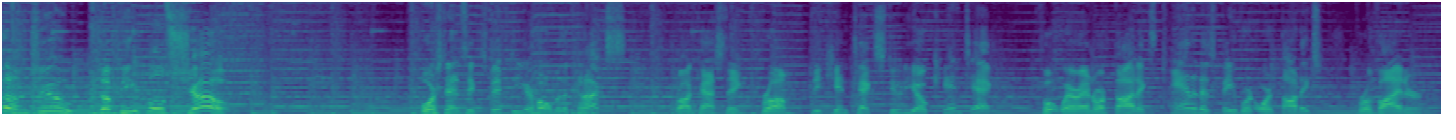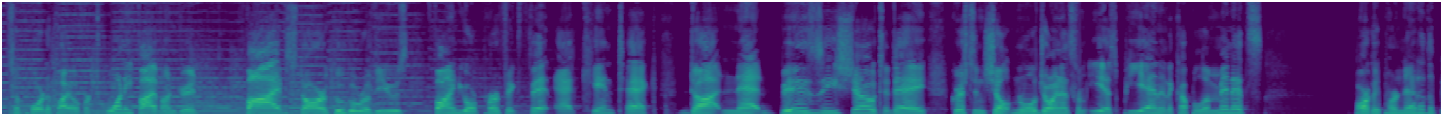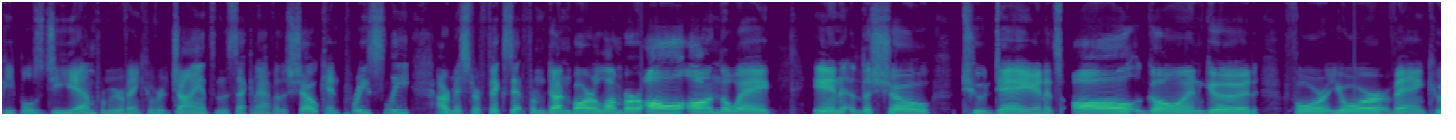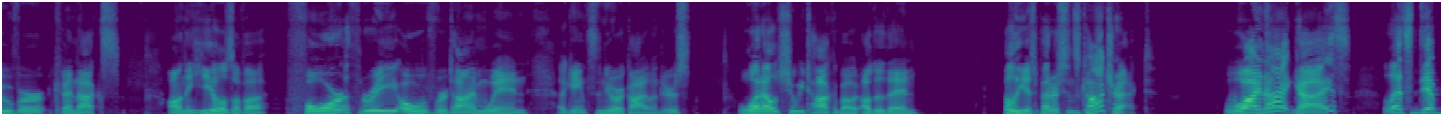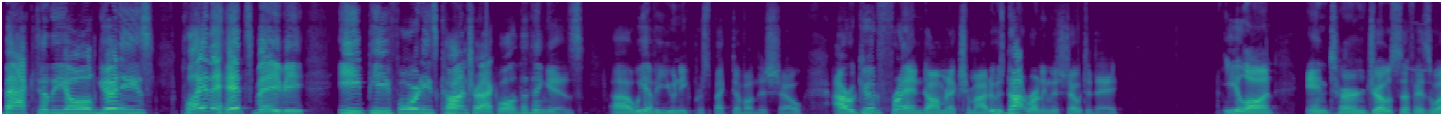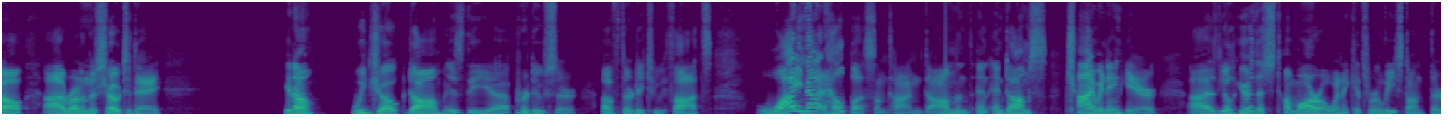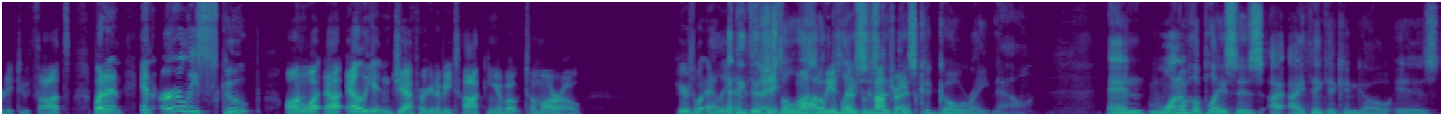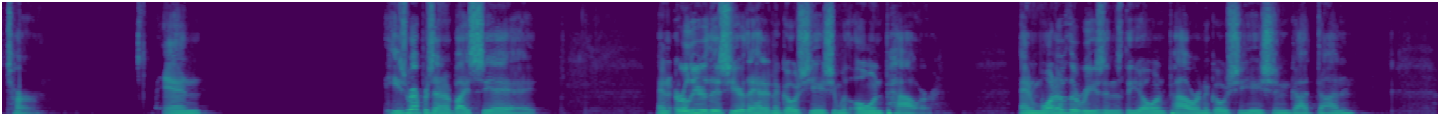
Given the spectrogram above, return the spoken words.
Welcome to the People's Show. Sportsnet 650, your home of the Canucks, broadcasting from the Kintec studio. Kintec Footwear and Orthotics, Canada's favorite orthotics provider, supported by over 2,500 five star Google reviews. Find your perfect fit at kintec.net. Busy show today. Kristen Shilton will join us from ESPN in a couple of minutes. Barclay Parneta, the people's GM from your Vancouver Giants in the second half of the show. Ken Priestley, our Mr. Fix It from Dunbar Lumber, all on the way in the show today. And it's all going good for your Vancouver Canucks on the heels of a 4 3 overtime win against the New York Islanders. What else should we talk about other than Elias Pettersson's contract? Why not, guys? Let's dip back to the old goodies. Play the hits, baby. EP40's contract. Well, the thing is, uh, we have a unique perspective on this show. Our good friend Dominic Sramaty, who's not running the show today, Elan, intern Joseph as well, uh, running the show today. You know, we joke Dom is the uh, producer of 32 Thoughts. Why not help us sometime, Dom? And, and, and Dom's chiming in here uh, you'll hear this tomorrow when it gets released on 32 Thoughts. But an, an early scoop on what uh, Elliotte and Jeff are going to be talking about tomorrow. Here's what Elliotte. I think there's just a lot of places that this could go right now, and one of the places I, I think it can go is term, and he's represented by CAA. And earlier this year, they had a negotiation with Owen Power and one of the reasons the Owen Power negotiation got done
